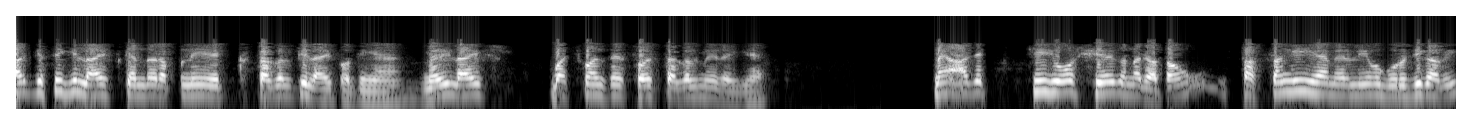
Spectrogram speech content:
हर किसी की लाइफ के अंदर अपनी एक स्ट्रगल की लाइफ होती है। मेरी लाइफ बचपन से स्वस्थ स्ट्रगल में रही है। मैं आज एक चीज़ और शेयर करना चाहता हूँ। सत्संग ही है मेरे लिए, वो गुरु जी का भी।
